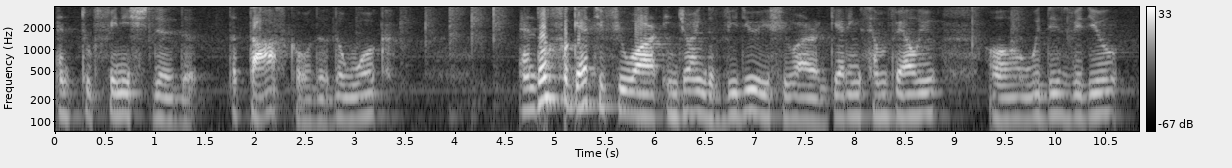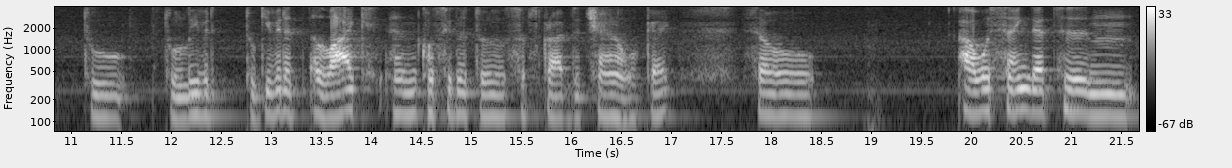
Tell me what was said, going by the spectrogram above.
and to finish the, the, the task or the, the work. And don't forget if you are enjoying the video if you are getting some value uh, with this video to to leave it to give it a, a like and consider to subscribe the channel okay? So I was saying that um,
